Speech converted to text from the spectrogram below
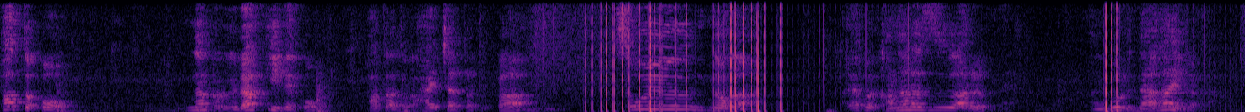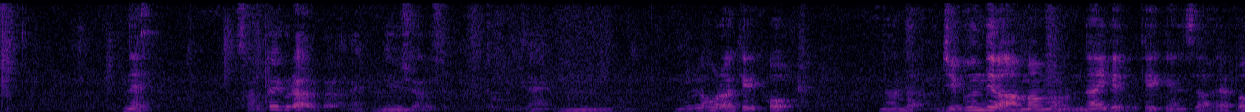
パッとこうなんかラッキーでこうパターとか入っちゃったとか、そういうのがやっぱり必ずあるよね。ゴルフ長いから。ね。3回ぐらいあるからねうん。優勝する特にね。うん。俺ほら結構なんだ自分ではあんまもうないけど経験さやっぱ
